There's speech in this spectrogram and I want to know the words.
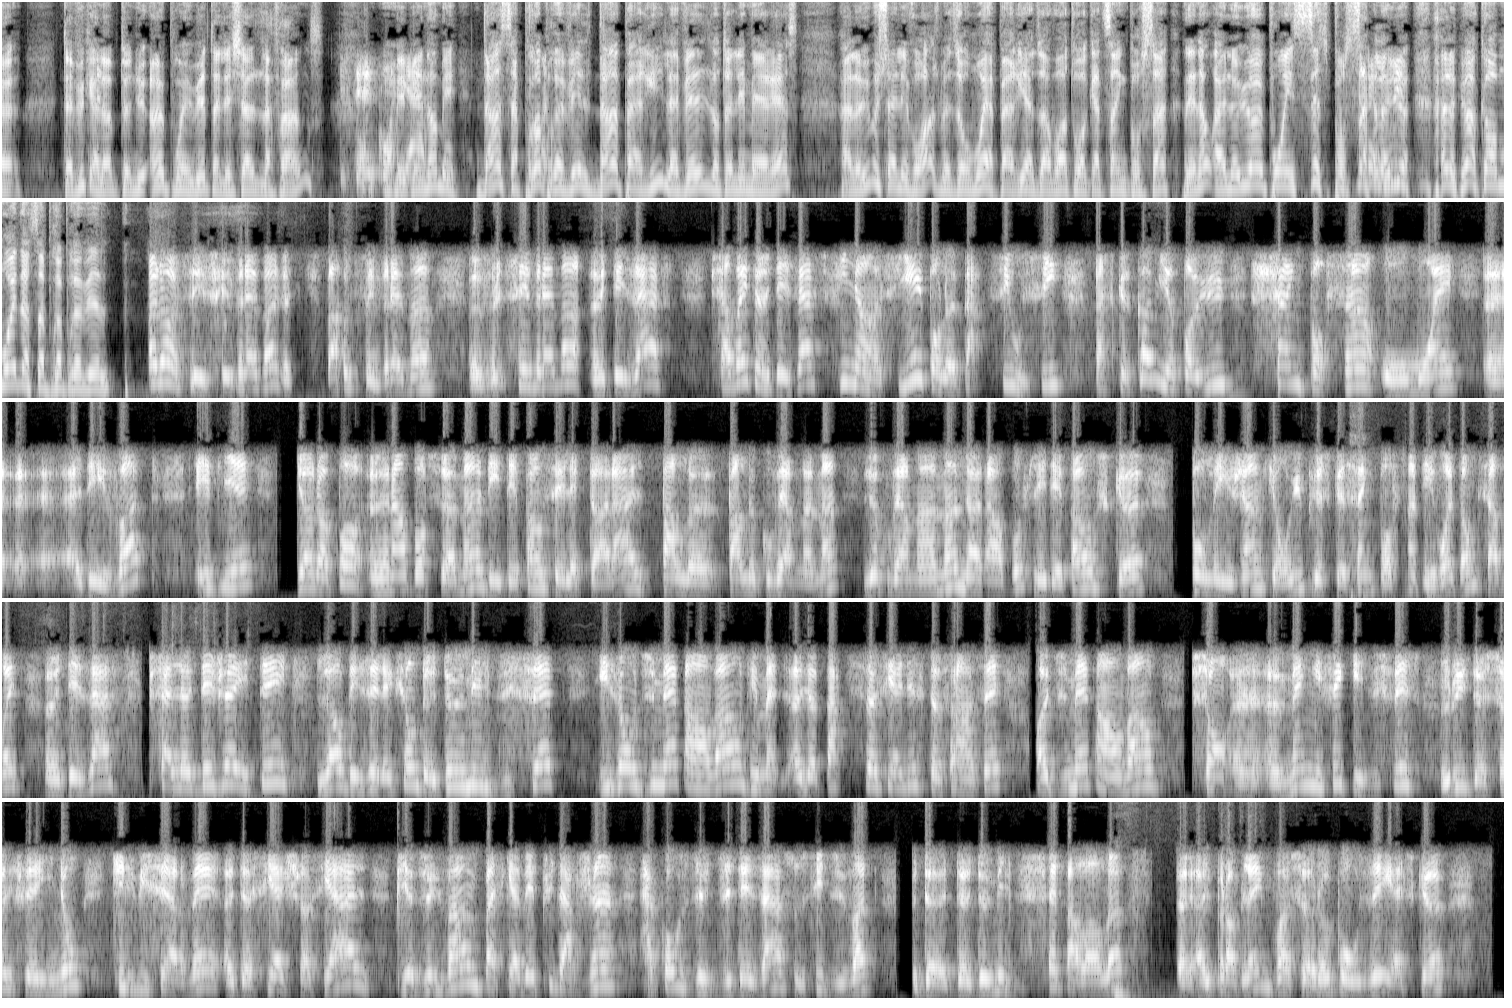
T'as vu qu'elle a obtenu 1,8 à l'échelle de la France? C'est incroyable. Mais, non, mais dans sa propre ville, dans Paris, la ville dont elle est mairesse, elle a eu, je suis allé voir, je me disais au moins à Paris, elle a dû avoir 3, 4, 5% Mais non, elle a eu 1,6 elle, a eu, elle a eu encore moins dans sa propre ville. Ah non, c'est vraiment ce qui se passe, c'est vraiment, euh, c'est vraiment un désastre. ça va être un désastre financier pour le parti aussi, parce que comme il n'y a pas eu 5% au moins euh, euh, des votes, eh bien, il n'y aura pas un remboursement des dépenses électorales par le, par le gouvernement. Le gouvernement ne rembourse les dépenses que pour les gens qui ont eu plus que 5% des voix. Donc, ça va être un désastre. Puis ça l'a déjà été lors des élections de 2017 ils ont dû mettre en vente, le Parti socialiste français a dû mettre en vente son un, magnifique édifice rue de Solferino qui lui servait euh, de siège social, puis il a dû le vendre parce qu'il n'y avait plus d'argent à cause du, désastre aussi du vote de, de 2017. Alors là, euh, le problème va se reposer. Est-ce que euh,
